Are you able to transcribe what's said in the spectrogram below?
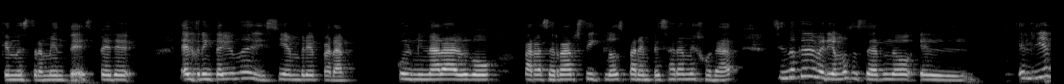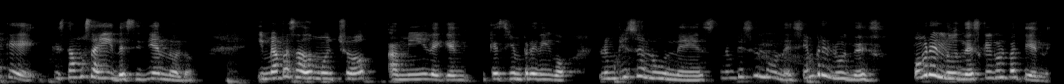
que nuestra mente espere el 31 de diciembre para culminar algo para cerrar ciclos, para empezar a mejorar, sino que deberíamos hacerlo el, el día que, que, estamos ahí decidiéndolo. Y me ha pasado mucho a mí de que, que siempre digo, lo empiezo el lunes, lo empiezo el lunes, siempre el lunes. Pobre lunes, ¿qué culpa tiene?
